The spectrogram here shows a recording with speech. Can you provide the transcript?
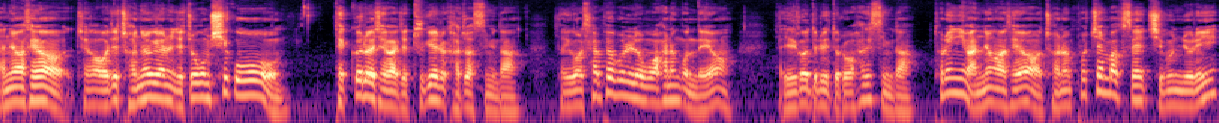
안녕하세요. 제가 어제 저녁에는 이제 조금 쉬고 댓글을 제가 이제 두 개를 가져왔습니다. 이걸 살펴보려고 하는 건데요. 자, 읽어드리도록 하겠습니다. 토리님 안녕하세요. 저는 포첸박스의 지분율이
